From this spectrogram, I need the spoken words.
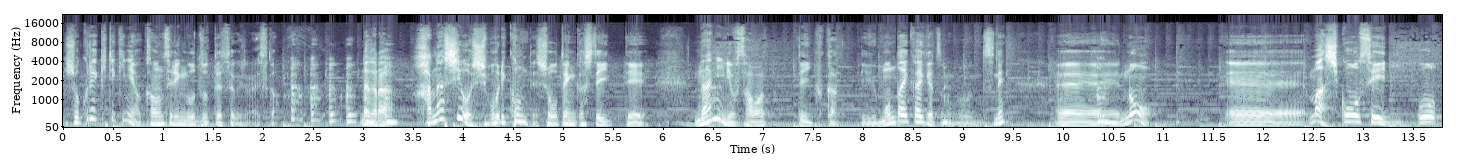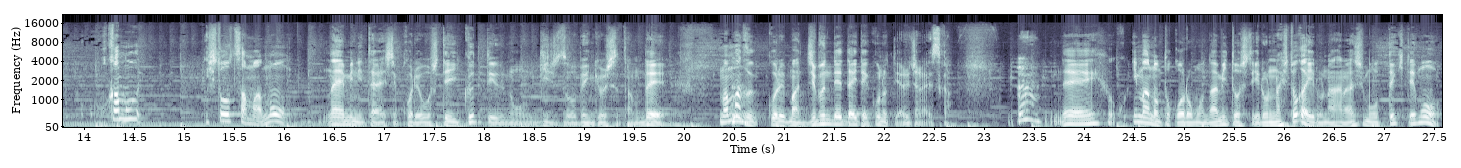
職歴的にはカウンセリングをずっとやってたわけじゃないですか。だからうん。うん話を絞り込んで焦点化していって何に触っていくかっていう問題解決の部分ですね、えーの、えーまあ、思考整理を他の人様の悩みに対してこれをしていくっていうのを技術を勉強してたので、まあ、まずこれ、まあ、自分で大体こういうのってやるじゃないですか。うん。で今のところも波としていろんな人がいろんな話持ってきても、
